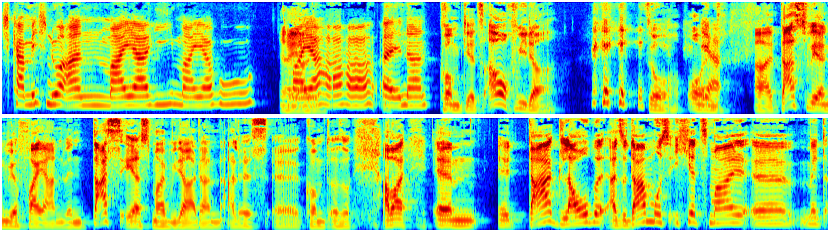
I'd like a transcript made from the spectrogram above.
Ich kann mich nur an Maya Hi, Maya Hu, ja, Maya ja, Haha erinnern. Kommt jetzt auch wieder. So, und ja. Äh, das werden wir feiern, wenn das erstmal wieder dann alles äh, kommt oder so. Aber ähm, äh, da glaube, also da muss ich jetzt mal äh, mit,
